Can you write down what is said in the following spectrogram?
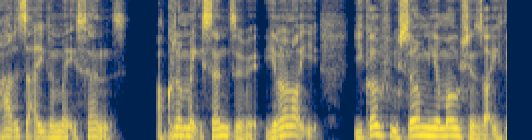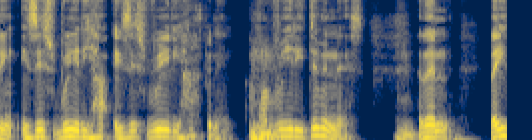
How does that even make sense? I couldn't make sense of it. You know, like you, you go through so many emotions. Like you think, is this really? Ha- is this really happening? Am I Mhm. really doing this? Mhm. And then they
